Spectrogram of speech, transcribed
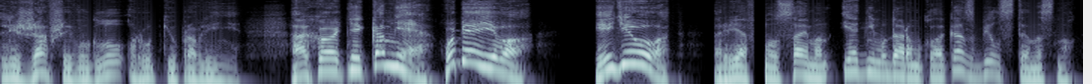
лежавшей в углу рубки управления. «Охотник, ко мне! Убей его!» «Идиот!» — рявкнул Саймон и одним ударом кулака сбил Стэна с ног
